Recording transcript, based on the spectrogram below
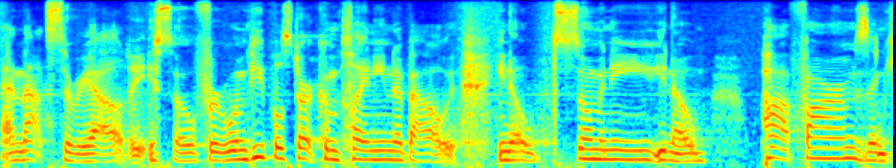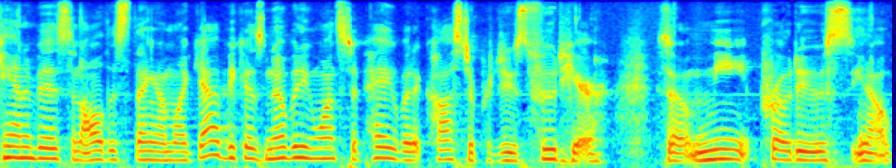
And that's the reality. So for when people start complaining about, you know, so many, you know, pot farms and cannabis and all this thing, I'm like, yeah, because nobody wants to pay what it costs to produce food here. So meat, produce, you know,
